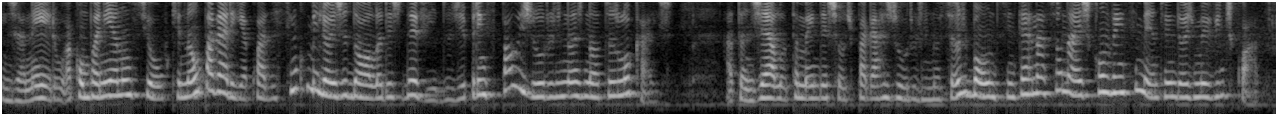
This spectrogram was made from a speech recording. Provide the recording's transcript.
Em janeiro, a companhia anunciou que não pagaria quase 5 milhões de dólares devidos de principal e juros nas notas locais. A Tangelo também deixou de pagar juros nos seus bondes internacionais com vencimento em 2024.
